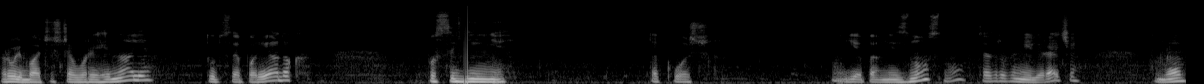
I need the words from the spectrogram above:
Руль бачу ще в оригіналі. Тут все порядок. По сидінні також ну, є певний знос, ну це зрозумілі речі. Тому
